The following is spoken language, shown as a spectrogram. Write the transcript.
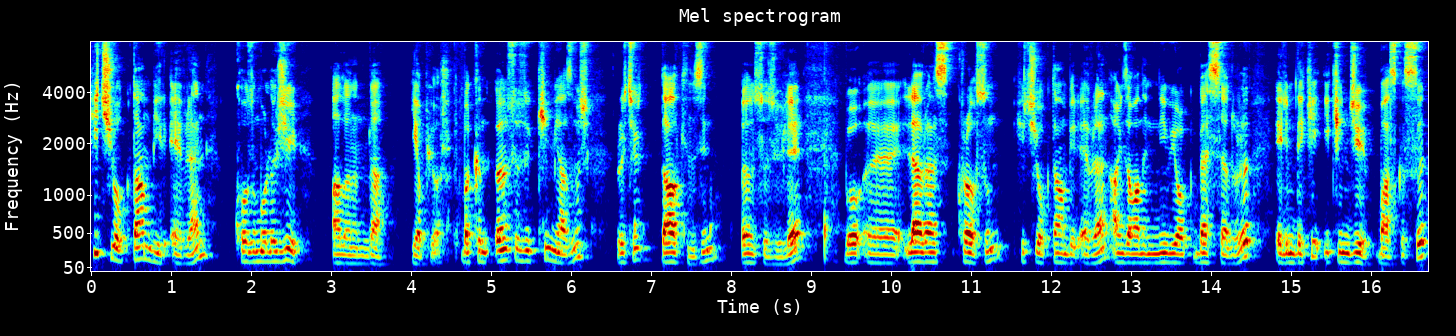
hiç yoktan bir evren kozmoloji alanında yapıyor. Bakın ön sözü kim yazmış? Richard Dawkins'in ön sözüyle bu e, Lawrence Krauss'un hiç yoktan bir evren aynı zamanda New York bestseller'ı elimdeki ikinci baskısı.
